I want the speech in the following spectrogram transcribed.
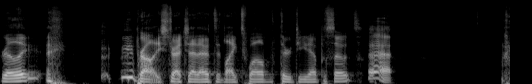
really. we could probably stretch that out to like 12, 13 episodes. Yeah.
